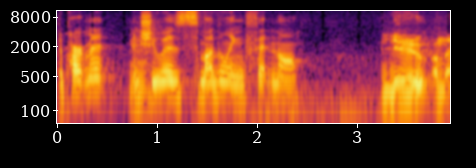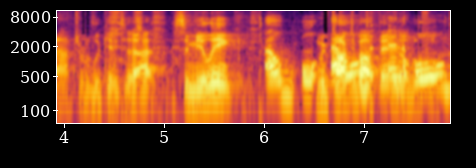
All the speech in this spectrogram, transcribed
department, and Mm-hmm. she was smuggling fentanyl. No, I'm gonna have to look into that. Send me a link. El- o- We've talked about an fentanyl before. old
